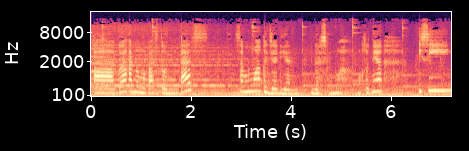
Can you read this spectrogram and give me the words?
Uh, gue akan mengupas tuntas semua kejadian, nggak semua. Maksudnya isi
